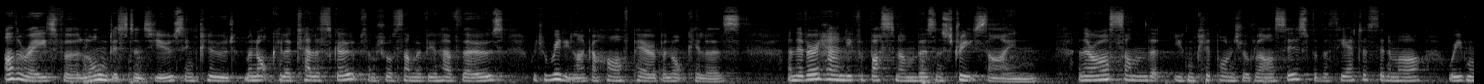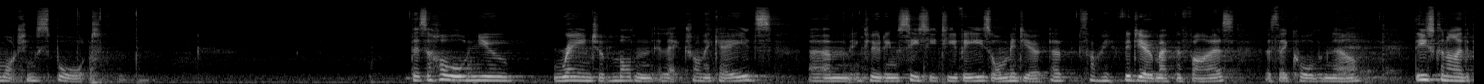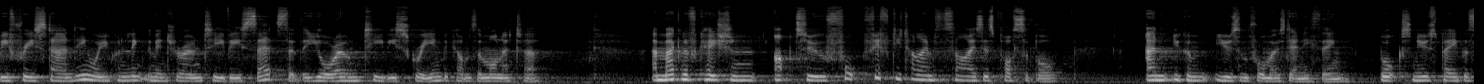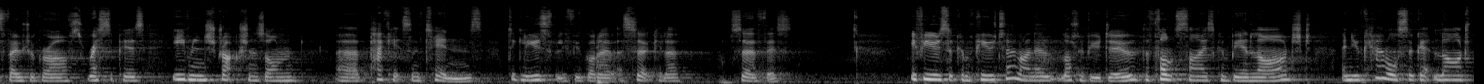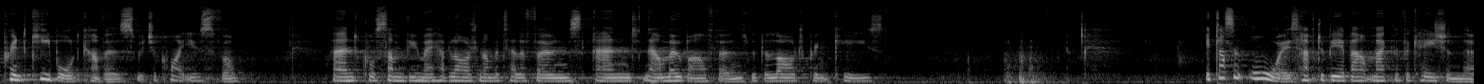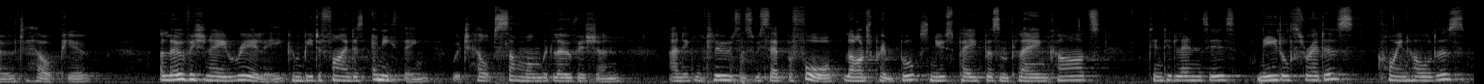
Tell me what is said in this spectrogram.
Other aids for long distance use include monocular telescopes, I'm sure some of you have those, which are really like a half pair of binoculars. And they're very handy for bus numbers and street signs. And there are some that you can clip onto your glasses for the theatre, cinema, or even watching sport. There's a whole new range of modern electronic aids, um, including CCTVs or video, uh, sorry, video magnifiers, as they call them now. These can either be freestanding or you can link them into your own TV set so that your own TV screen becomes a monitor. And magnification up to 50 times the size is possible. And you can use them for almost anything books, newspapers, photographs, recipes, even instructions on uh, packets and tins, particularly useful if you've got a, a circular surface. If you use a computer, and I know a lot of you do, the font size can be enlarged, and you can also get large print keyboard covers, which are quite useful. And of course, some of you may have large number telephones and now mobile phones with the large print keys. It doesn't always have to be about magnification, though, to help you. A low vision aid really can be defined as anything which helps someone with low vision, and it includes, as we said before, large print books, newspapers, and playing cards, tinted lenses, needle threaders, coin holders,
